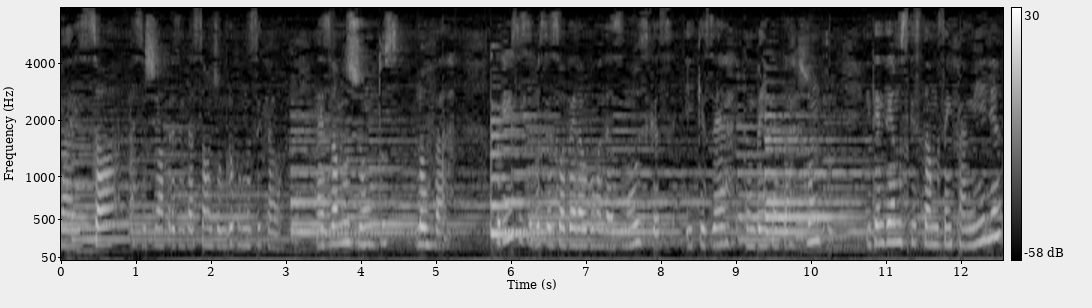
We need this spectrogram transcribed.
vai só assistir uma apresentação de um grupo musical, mas vamos juntos louvar. Por isso, se você souber alguma das músicas e quiser também cantar junto, entendemos que estamos em família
